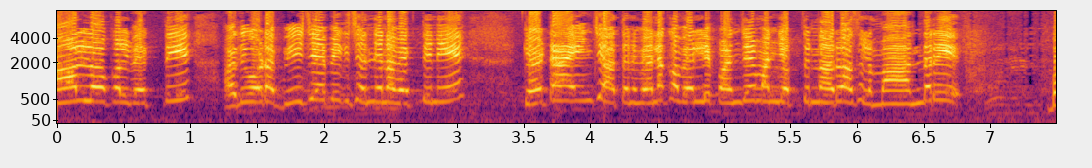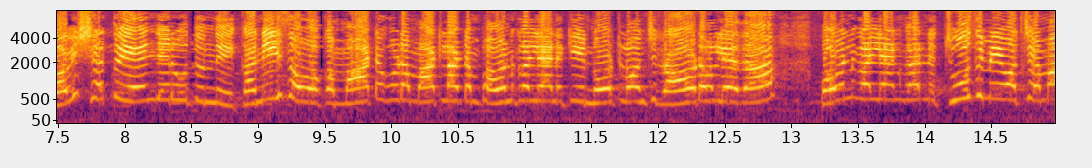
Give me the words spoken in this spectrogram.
నాన్ లోకల్ వ్యక్తి అది కూడా బీజేపీకి చెందిన వ్యక్తిని కేటాయించి అతని వెనక వెళ్ళి పనిచేయమని చెప్తున్నారు. అసలు మా అందరి భవిష్యత్తు ఏం జరుగుతుంది? కనీసం ఒక మాట కూడా మాట్లాడటం పవన్ కళ్యాణ్కి నోట్లోంచి రావడం లేదా? పవన్ కళ్యాణ్ గారిని చూసి మేము వచ్చామా?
